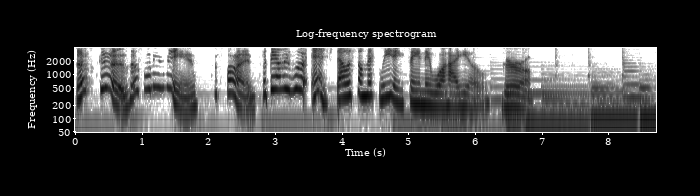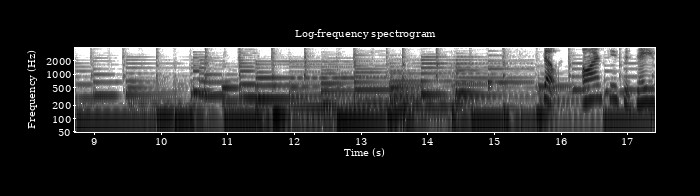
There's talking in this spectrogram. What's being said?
That's good. That's what you mean. That's fine. But they only wore inch. That was so misleading saying they wore high heels. Girl. On to today's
